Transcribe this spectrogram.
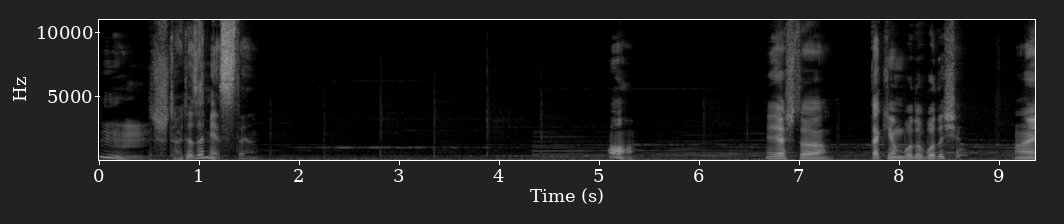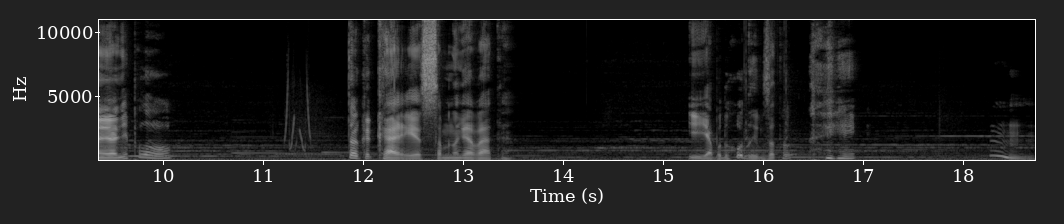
Хм, что это за место? О! Я что, таким буду в будущем? А я неплох. Только кариеса многовато. И я буду худым зато. Хм.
